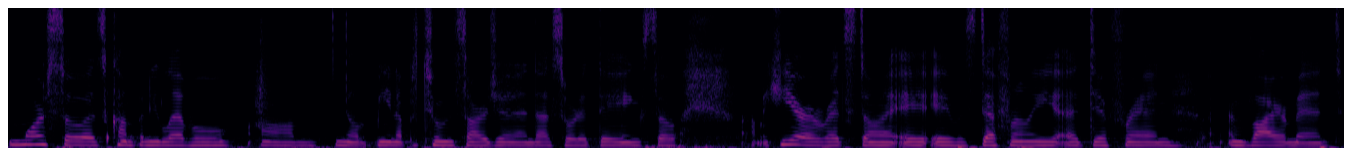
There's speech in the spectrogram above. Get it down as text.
more so as company level, um, you know, being a platoon sergeant and that sort of thing. So here at Redstone, it, it, was definitely a different environment,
